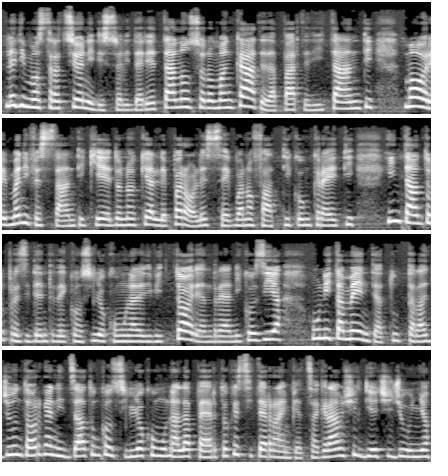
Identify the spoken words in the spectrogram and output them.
Le dimostrazioni di solidarietà non sono mancate da parte di tanti, ma ora i manifestanti chiedono che alle parole seguano fatti concreti. Intanto il presidente del Consiglio Comunale di Vittoria, Andrea Nicosia, unitamente a tutta la giunta ha organizzato un Consiglio Comunale aperto che si terrà in Piazza Gramsci il 10 giugno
